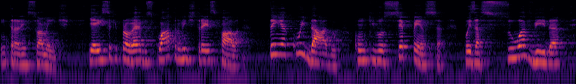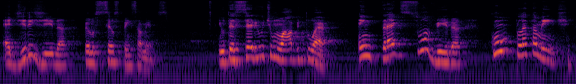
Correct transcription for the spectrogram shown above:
entrar em sua mente. E é isso que Provérbios 4:23 fala. Tenha cuidado com o que você pensa, pois a sua vida é dirigida pelos seus pensamentos. E o terceiro e último hábito é: entregue sua vida completamente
